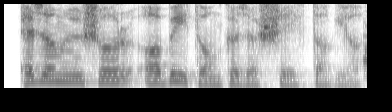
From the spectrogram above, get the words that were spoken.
Ez a műsor a Béton közösség tagja.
